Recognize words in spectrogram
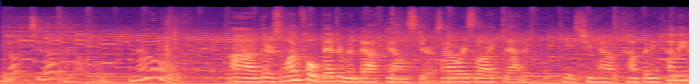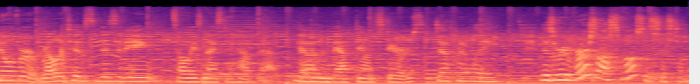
You don't see that very often. No. Uh, there's one full bedroom and bath downstairs. I always like that in case you have company coming over, relatives visiting. It's always nice to have that yeah. bedroom and bath downstairs. Definitely. There's a reverse osmosis system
